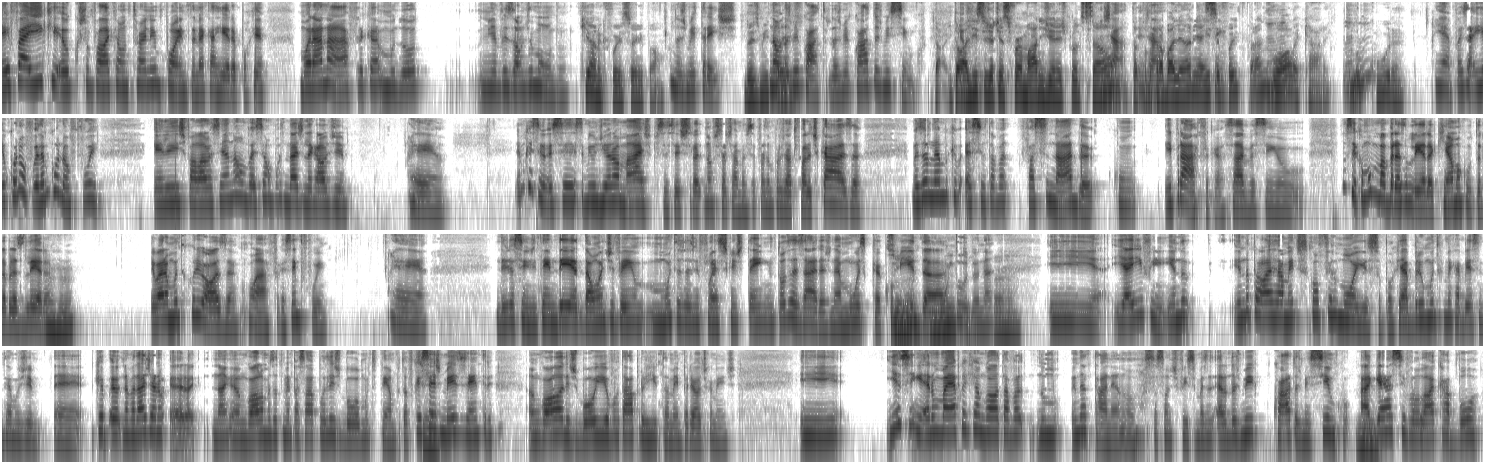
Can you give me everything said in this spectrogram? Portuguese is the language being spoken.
E aí foi aí que eu costumo falar que é um turning point da minha carreira, porque morar na África mudou minha visão de mundo. Que ano que foi isso aí, Paulo? 2003. 2003. Não, 2004. 2004, 2005. Tá, então Eu ali fui- você já tinha se formado em engenharia de produção, Já, tá, já. trabalhando, e aí você Sim. foi pra Angola, cara. Que loucura. É, pois é. E eu, quando eu fui, eu lembro quando eu fui, eles falaram assim: ah, não, vai ser uma oportunidade legal de. É... Lembro que assim, você recebia um dinheiro a mais pra você ser não estratégico, mas você fazer um projeto fora de casa. Mas eu lembro que assim, eu tava fascinada com ir pra África, sabe? Assim, eu. Não sei, como uma brasileira que ama a cultura brasileira, Uhum. eu era muito curiosa com a África, sempre fui. É, desde assim, de entender da onde veio muitas das influências que a gente tem em todas as áreas, né? Música, comida, Sim, tudo, né? Aham. E, e aí, enfim, indo, indo para lá realmente se confirmou isso, porque abriu muito com a minha cabeça em termos de. É, eu, na verdade, era, era na Angola, mas eu também passava por Lisboa há muito tempo. Então, eu fiquei Sim. seis meses entre Angola, Lisboa e eu voltava para o Rio também, periodicamente. E, e assim, era uma época que Angola estava. Ainda tá, né? Numa situação difícil, mas era 2004, 2005. A Uhum. guerra civil lá acabou.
